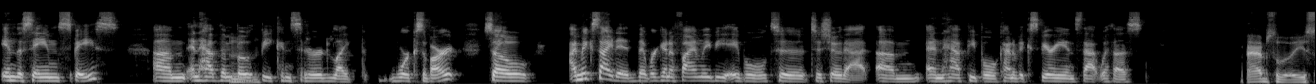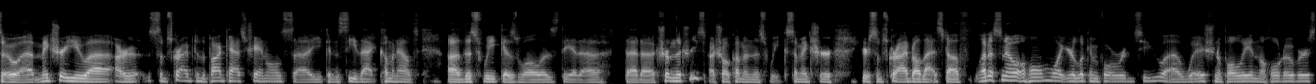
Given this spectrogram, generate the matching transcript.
in the same space um, and have them mm. both be considered like works of art. So I'm excited that we're going to finally be able to to show that um, and have people kind of experience that with us. Absolutely. So uh, make sure you uh, are subscribed to the podcast channels. Uh, you can see that coming out uh, this week, as well as the uh, that uh, trim the tree special coming this week. So make sure you're subscribed. All that stuff. Let us know at home what you're looking forward to. Wish Napoleon, the holdovers,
